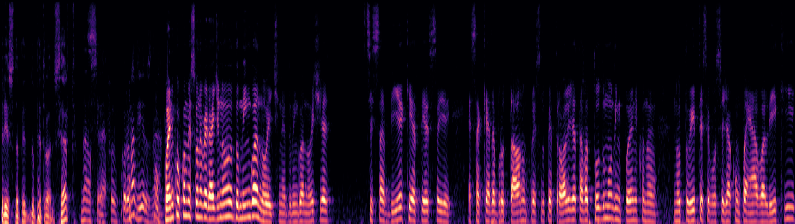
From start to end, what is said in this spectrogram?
preço da do petróleo, certo? Não, Sim. é, foi o coronavírus, né? O pânico começou, na verdade, no domingo à noite, né? Domingo à noite já se sabia que ia ter esse, essa queda brutal no preço do petróleo, já estava todo mundo em pânico no, no Twitter, se você já acompanhava ali, que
